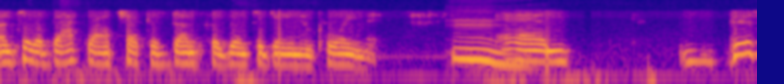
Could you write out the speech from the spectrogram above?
until a background check is done for them to gain employment. Mm. And this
